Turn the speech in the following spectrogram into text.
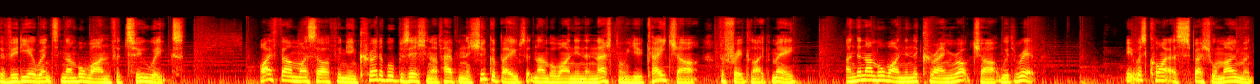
the video went to number one for two weeks. I found myself in the incredible position of having the Sugababes at number one in the national UK chart for Freak Like Me, and the number one in the Kerrang Rock chart with Rip. It was quite a special moment,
